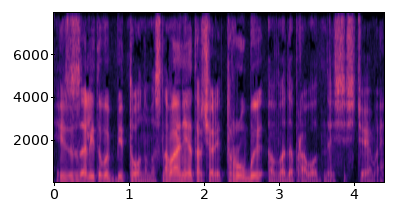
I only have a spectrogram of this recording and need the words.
Из залитого бетоном основания торчали трубы водопроводной системы.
